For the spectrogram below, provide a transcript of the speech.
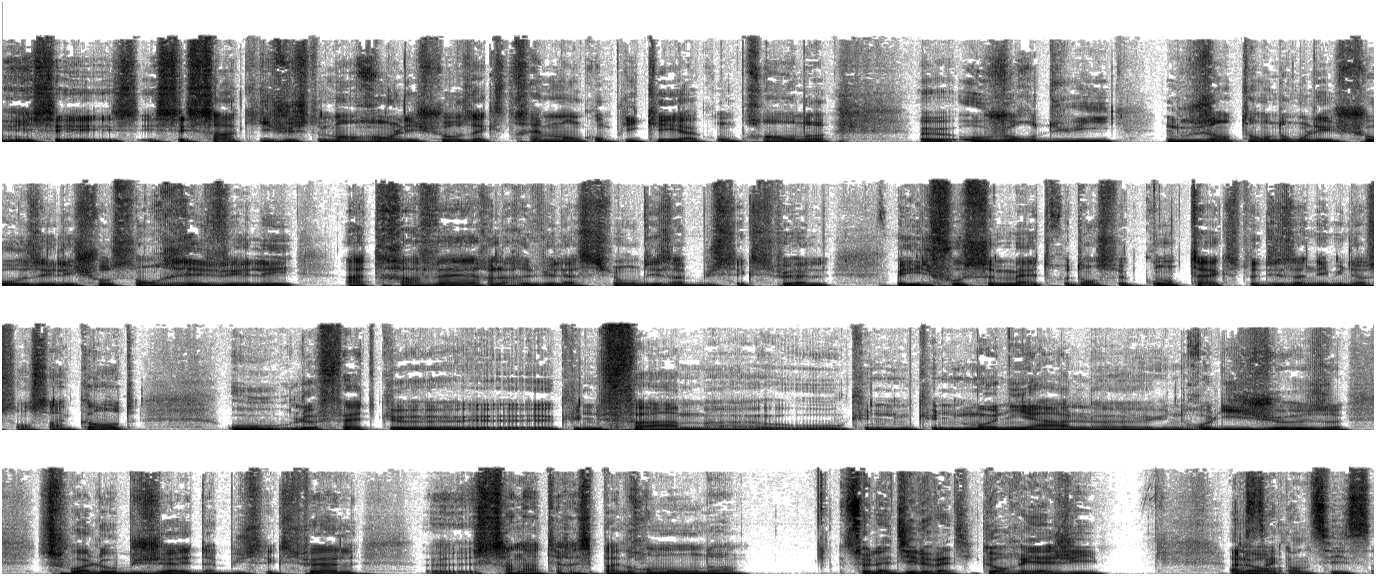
Et c'est ça qui justement rend les choses extrêmement compliquées à comprendre. Euh, aujourd'hui, nous entendons les choses et les choses sont révélées à travers la révélation des abus sexuels. Mais il faut se mettre dans ce contexte des années 1950 où le fait qu'une femme euh, ou qu'une moniale, euh, une religieuse soit l'objet d'abus sexuels, ça n'intéresse pas grand monde. Cela dit, le Vatican réagit. En Alors, 56.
